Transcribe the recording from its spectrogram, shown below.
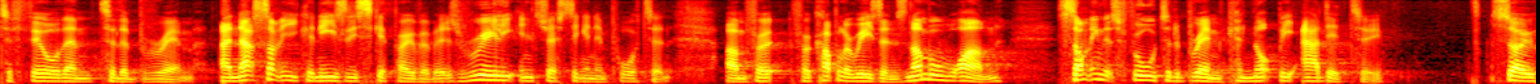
to fill them to the brim. And that's something you can easily skip over, but it's really interesting and important um, for, for a couple of reasons. Number one, something that's full to the brim cannot be added to. So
